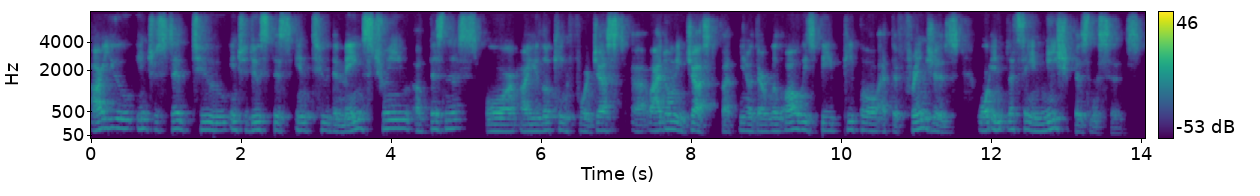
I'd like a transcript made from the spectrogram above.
are you interested to introduce this into the mainstream of business, or are you looking for just? Uh, well, I don't mean just, but you know, there will always be people at the fringes, or in let's say in niche businesses,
